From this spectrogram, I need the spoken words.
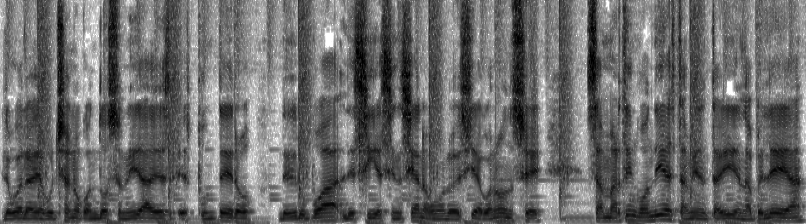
El cuadro ayacuchano con 12 unidades es puntero del grupo A, le sigue Cienciano, como lo decía, con 11. San Martín con 10, también está ahí en la pelea.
